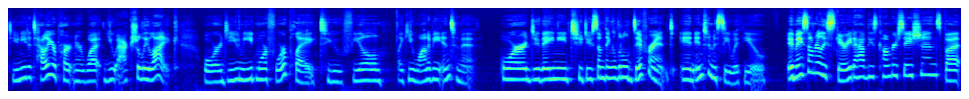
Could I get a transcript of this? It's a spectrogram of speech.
Do you need to tell your partner what you actually like? Or do you need more foreplay to feel like you want to be intimate? Or do they need to do something a little different in intimacy with you? It may sound really scary to have these conversations, but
